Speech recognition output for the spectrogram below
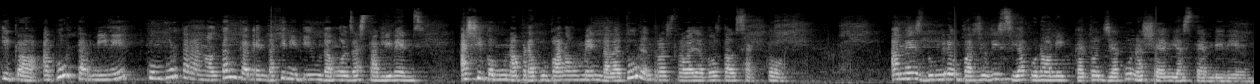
i que, a curt termini, comportaran el tancament definitiu de molts establiments, així com una preocupant augment de l'atur entre els treballadors del sector, a més d'un greu perjudici econòmic que tots ja coneixem i estem vivint.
